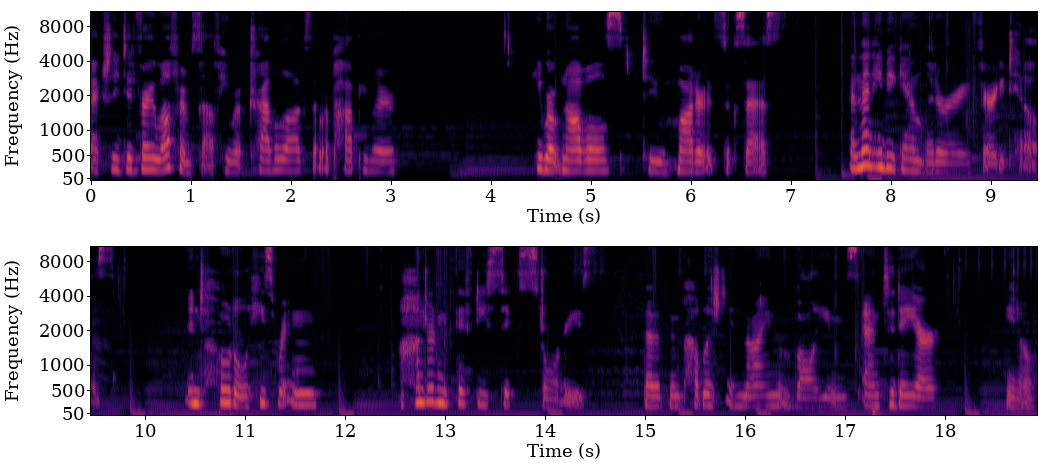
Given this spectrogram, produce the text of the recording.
actually did very well for himself. He wrote travelogues that were popular, he wrote novels to moderate success, and then he began literary fairy tales. In total, he's written 156 stories that have been published in nine volumes, and today are, you know,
